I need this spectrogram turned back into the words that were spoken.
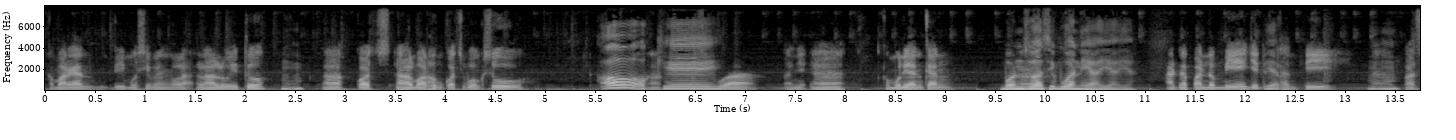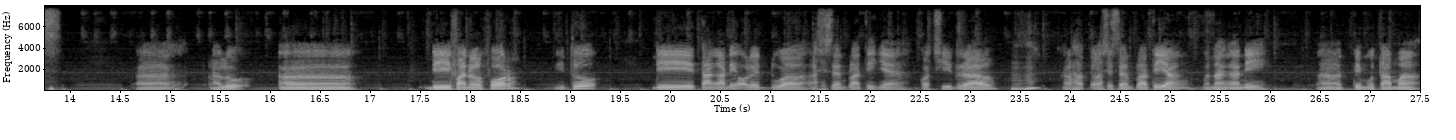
kemarin kan di musim yang la- lalu itu Mm-mm. uh, coach almarhum coach Bongsu Oh, Ah, oke. Hasibuan. Nanya, eh, kemudian kan Bonzu eh. Hasibuan ya, ya, ya. ada pandemi jadi Iya. terhenti. Nah, Mhm. pas eh, lalu eh, di Final Four itu ditangani oleh dua asisten pelatihnya, coach Hidral, salah satu asisten pelatih yang menangani eh, tim utama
